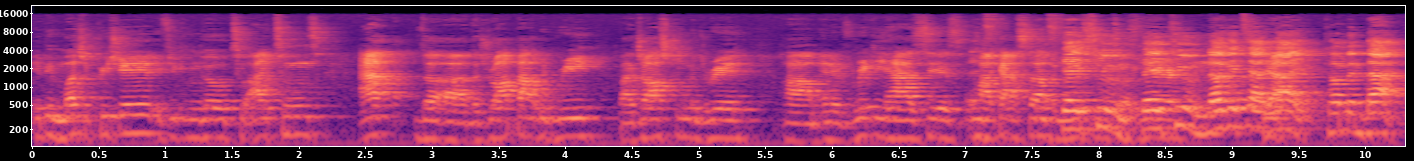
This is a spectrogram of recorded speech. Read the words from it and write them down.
it'd be much appreciated if you can go to iTunes at the uh, the Dropout Degree by Josh King Madrid. Um, and if Ricky has his and, podcast stuff, and stay you listen to tuned. Stay here, tuned. Nuggets at Yeah. night coming back.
